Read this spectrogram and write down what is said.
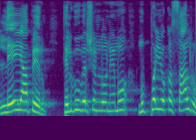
లేయా పేరు తెలుగు వెర్షన్లోనేమో ముప్పై ఒక్క సార్లు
